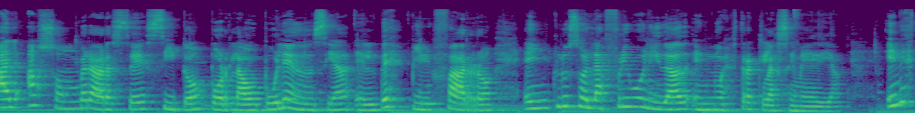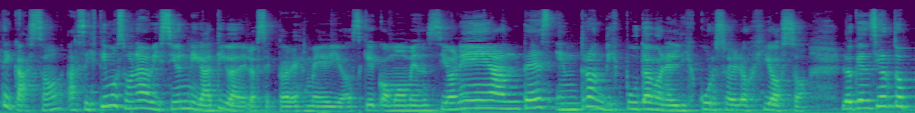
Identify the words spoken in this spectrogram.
al asombrarse, cito, por la opulencia, el despilfarro e incluso la frivolidad en nuestra clase media. En este caso, asistimos a una visión negativa de los sectores medios, que como mencioné antes, entró en disputa con el discurso elogioso, lo que en cierto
